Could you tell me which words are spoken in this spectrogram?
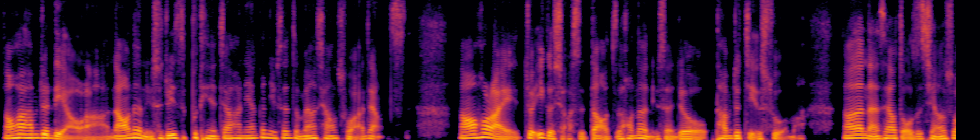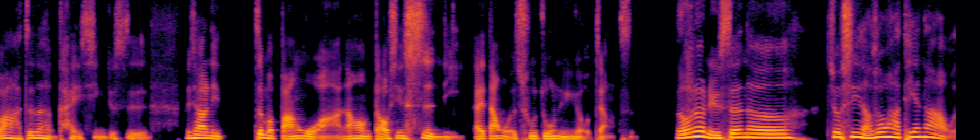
然后他们就聊啦，然后那个女生就一直不停的教他，你要跟女生怎么样相处啊，这样子。然后后来就一个小时到之后，那个女生就他们就结束了嘛。然后那男生要走之前，就说啊，真的很开心，就是没想到你这么帮我啊，然后很高兴是你来当我的出租女友这样子。然后那个女生呢，就心想说哇，天呐，我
